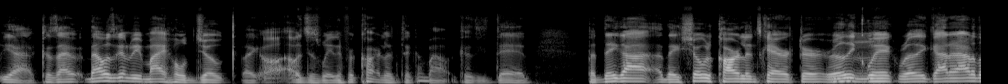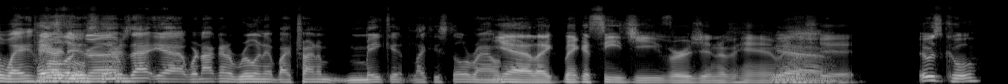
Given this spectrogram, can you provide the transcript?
yeah, because I that was gonna be my whole joke. Like, oh, I was just waiting for Carlin to come out because he's dead. But they got they showed Carlin's character really Mhm. quick, really got it out of the way. There it is. There's that. Yeah, we're not gonna ruin it by trying to make it like he's still around. Yeah, like make a CG version of him Yeah. and shit. It was cool.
